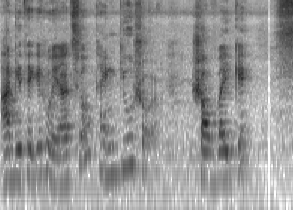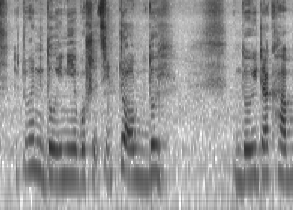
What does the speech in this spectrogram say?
আগে থেকে হয়ে আছো থ্যাংক ইউ সবাইকে। একটুখানি দই নিয়ে বসেছি, টক দই। দইটা খাব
